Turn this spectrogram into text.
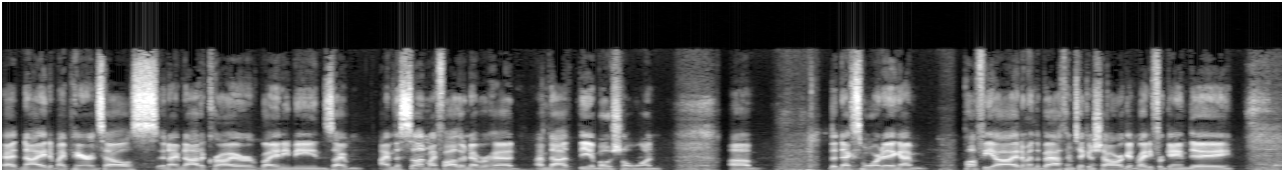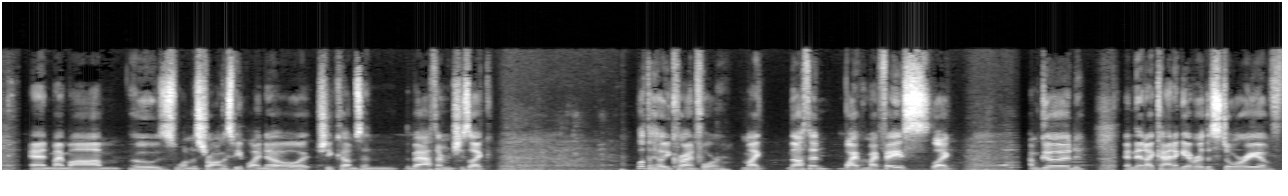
at night at my parents' house, and I'm not a crier by any means. I'm, I'm the son my father never had. I'm not the emotional one. Um, the next morning, I'm puffy eyed. I'm in the bathroom taking a shower, getting ready for game day. And my mom, who's one of the strongest people I know, she comes in the bathroom and she's like, What the hell are you crying for? I'm like, Nothing. Wiping my face. Like, I'm good. And then I kind of give her the story of,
